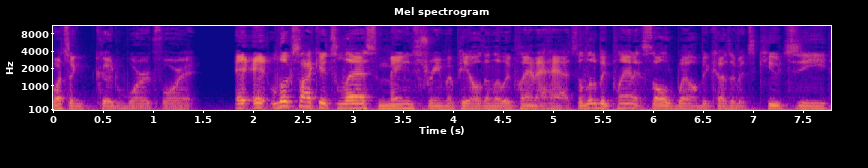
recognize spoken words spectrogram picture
What's a good word for it? It, it looks like it's less mainstream appeal than Little Big Planet had. So Little Big Planet sold well because of its cutesy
